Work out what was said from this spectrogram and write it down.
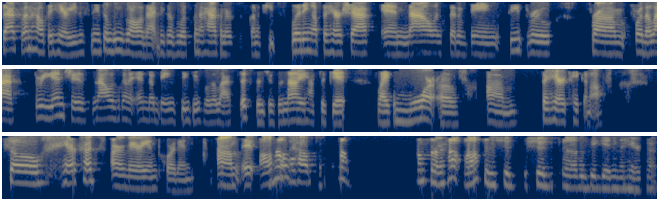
That's unhealthy hair. You just need to lose all of that because what's going to happen is it's going to keep splitting up the hair shaft and now instead of being see-through from for the last three inches, now it's going to end up being see-through for the last six inches, and now you have to get like more of um, the hair taken off. So haircuts are very important. Um, it also how, helps. How, I'm sorry. How often should should uh, we be getting the haircuts?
